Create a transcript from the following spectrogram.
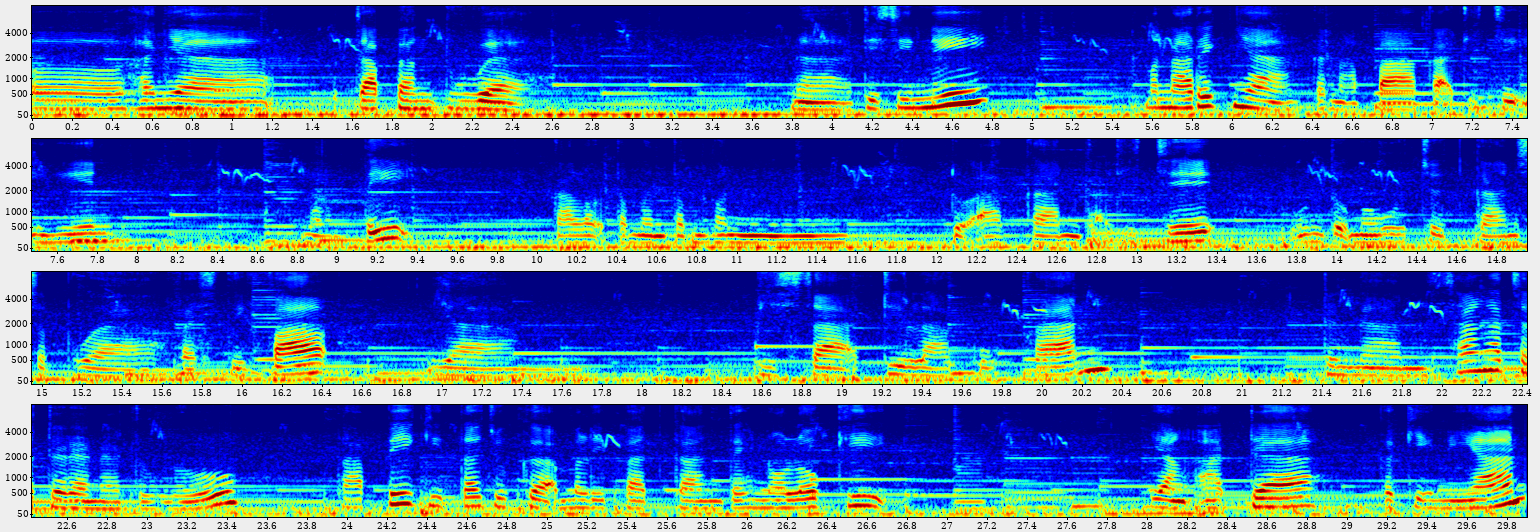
uh, hanya cabang dua. Nah, di sini menariknya kenapa Kak Cici ingin nanti kalau teman-teman doakan Kak Cici untuk mewujudkan sebuah festival yang bisa dilakukan dengan sangat sederhana dulu, tapi kita juga melibatkan teknologi yang ada kekinian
